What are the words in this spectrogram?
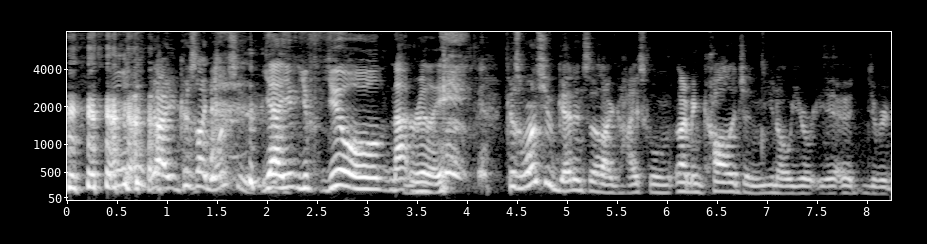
yeah, because like once you Yeah, you, you feel old, not really. Because once you get into like high school, I mean college, and you know you're you're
